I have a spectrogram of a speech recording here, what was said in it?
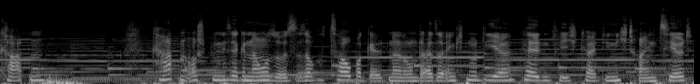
Karten Karten ausspielen ist ja genauso. Es ist auch Zaubergeld darunter, also eigentlich nur die Heldenfähigkeit, die nicht reinzählt.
